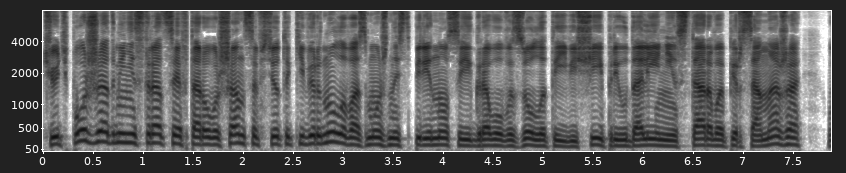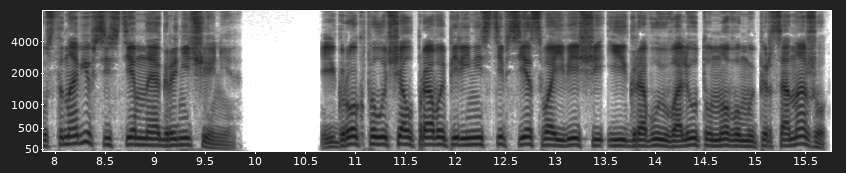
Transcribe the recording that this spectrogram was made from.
Чуть позже администрация второго шанса все-таки вернула возможность переноса игрового золота и вещей при удалении старого персонажа, установив системные ограничения. Игрок получал право перенести все свои вещи и игровую валюту новому персонажу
